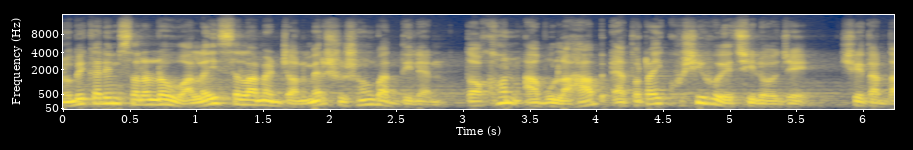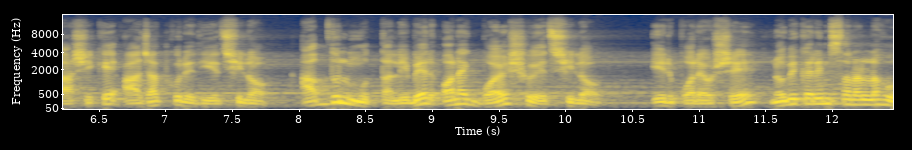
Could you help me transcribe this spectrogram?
নবী করিম সাল্লাহু আলাইসাল্লামের জন্মের সুসংবাদ দিলেন, তখন আবুল আহাব এতটাই খুশি হয়েছিল যে সে তার দাসীকে আজাদ করে দিয়েছিল। আব্দুল মুত্তালিবের অনেক বয়স হয়েছিল। এরপরেও সে নবী করিম সাল্লাহু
